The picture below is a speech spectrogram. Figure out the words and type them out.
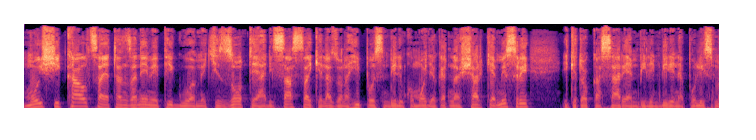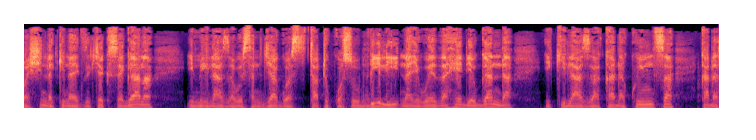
Moishi Kalsa ya Tanzania imepigwa mechi zote hadi sasa ikilazwa na Hippos mbili kwa moja, wakati na Shark ya Misri ikitoka sare ya mbili mbili na Police Machine, lakini Executive ya Ghana imeilaza Western Jaguars tatu kwa mbili, nayo Weatherhead ya Uganda ikilaza Kada Queens Kada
